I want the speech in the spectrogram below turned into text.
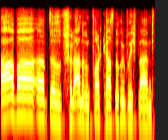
aber äh, das ist für einen anderen Podcast noch übrig bleibend.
